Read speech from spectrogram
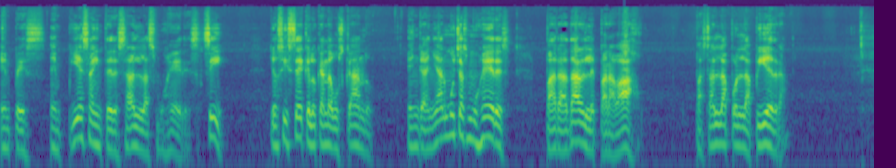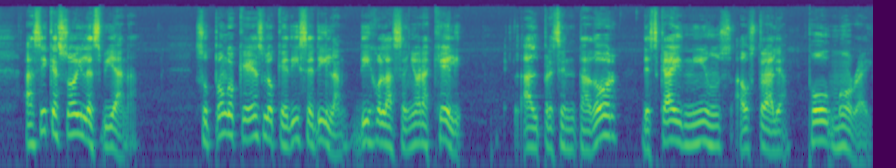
empieza a interesar las mujeres. Sí, yo sí sé que lo que anda buscando. Engañar muchas mujeres para darle para abajo. Pasarla por la piedra. Así que soy lesbiana. Supongo que es lo que dice Dylan, dijo la señora Kelly al presentador de Sky News Australia, Paul Murray.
